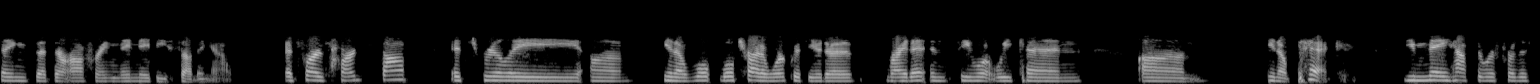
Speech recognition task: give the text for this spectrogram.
things that they're offering they may be subbing out. As far as hard stop, it's really um, you know we'll we'll try to work with you to write it and see what we can um, you know, pick. You may have to refer this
